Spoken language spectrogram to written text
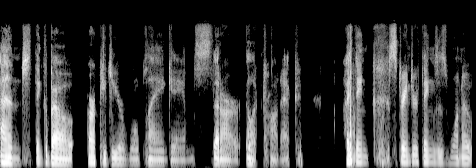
and think about rpg or role-playing games that are electronic. I think stranger things is one of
